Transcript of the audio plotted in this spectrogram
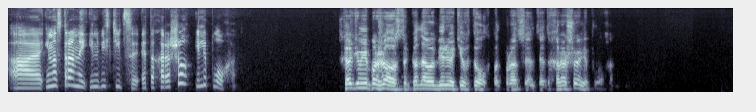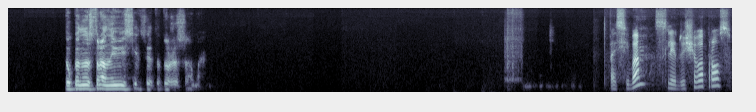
А иностранные инвестиции – это хорошо или плохо? Скажите мне, пожалуйста, когда вы берете в долг под процент, это хорошо или плохо? Только иностранные инвестиции – это то же самое. Спасибо. Следующий вопрос.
